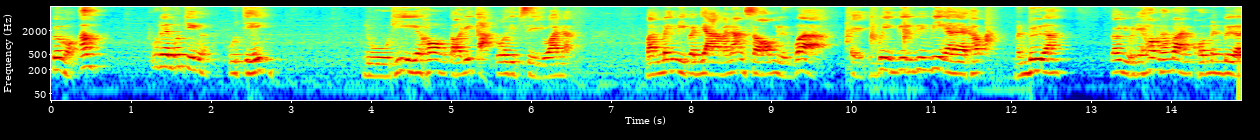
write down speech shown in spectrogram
เพื่อนบอกเอ้าผู้เล่นพูดจริงเหรอพูจริง อยู่ที่ห้องตอนที่กักตัว 14 วันอะ มันไม่มีปัญญามานั่งซ้อมหรือว่าไอ้วิ่งวิ่งวิ่งวิ่งอะไรครับ มันเบื่อต้องอยู่ในห้องทั้งวันคนมันเบื่อ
